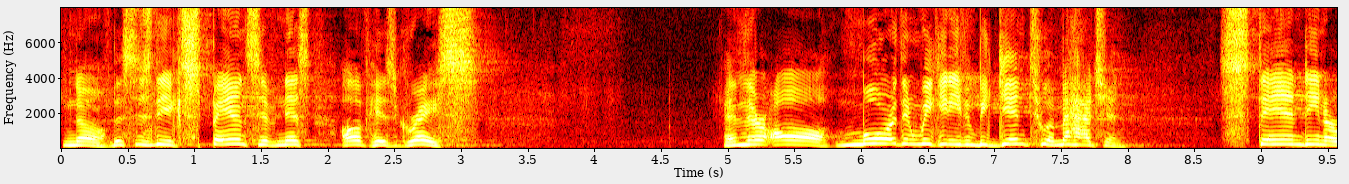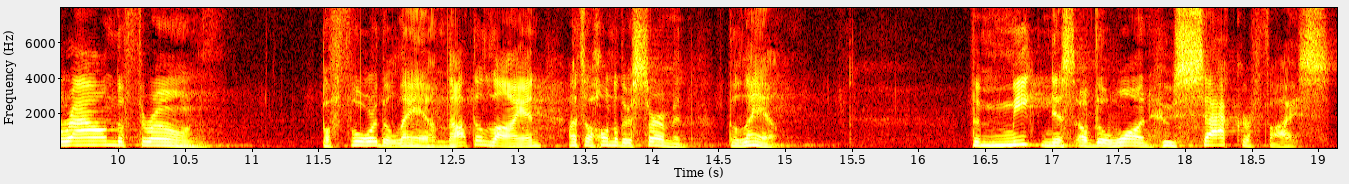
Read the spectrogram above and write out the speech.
No, this is the expansiveness of His grace. And they're all more than we can even begin to imagine standing around the throne before the Lamb, not the lion. That's a whole other sermon. The Lamb. The meekness of the one whose sacrifice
